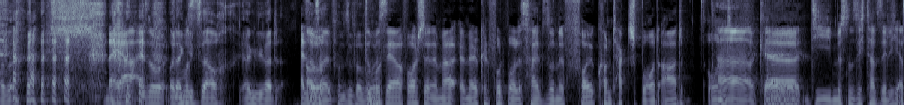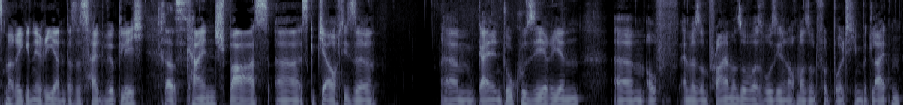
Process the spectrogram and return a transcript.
Also. naja, also. oder gibt's da auch irgendwie was also, außerhalb vom Super Bowl? Du musst dir ja vorstellen, American Football ist halt so eine Vollkontaktsportart und ah, okay. äh, die müssen sich tatsächlich erstmal regenerieren. Das ist halt wirklich Krass. kein Spaß. Äh, es gibt ja auch diese ähm, geilen Doku-Serien ähm, auf Amazon Prime und sowas, wo sie dann auch mal so ein Football-Team begleiten.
